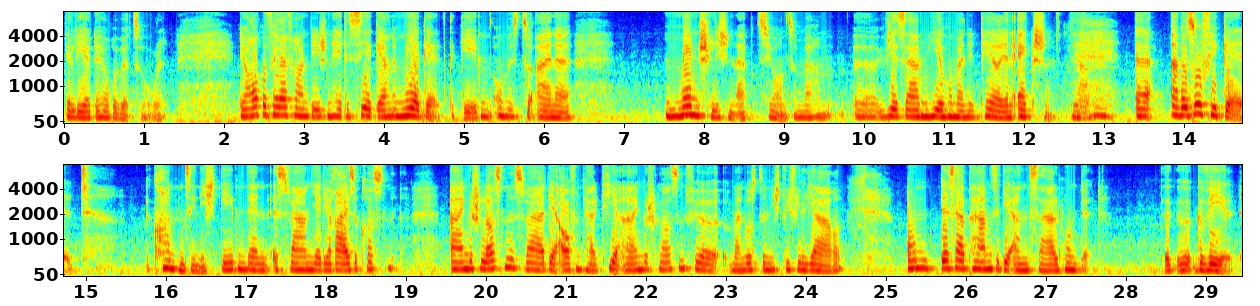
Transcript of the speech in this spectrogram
Gelehrte herüberzuholen. Die Rockefeller Foundation hätte sehr gerne mehr Geld gegeben, um es zu einer menschlichen Aktion zu machen. Äh, wir sagen hier Humanitarian Action. Ja. Äh, aber so viel Geld konnten sie nicht geben, denn es waren ja die Reisekosten eingeschlossen. Es war der Aufenthalt hier eingeschlossen für man wusste nicht wie viele Jahre. Und deshalb haben sie die Anzahl 100 äh, gewählt.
